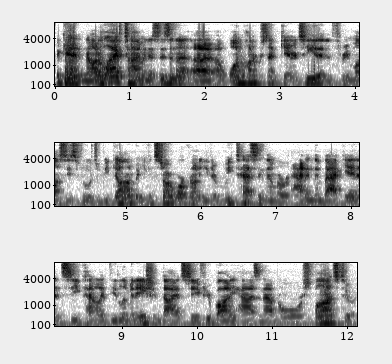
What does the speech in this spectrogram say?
again, not a lifetime, and this isn't a, a 100% guarantee that in three months these foods will be gone. But you can start working on either retesting them or adding them back in and see kind of like the elimination diet. See if your body has an abnormal response to it.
